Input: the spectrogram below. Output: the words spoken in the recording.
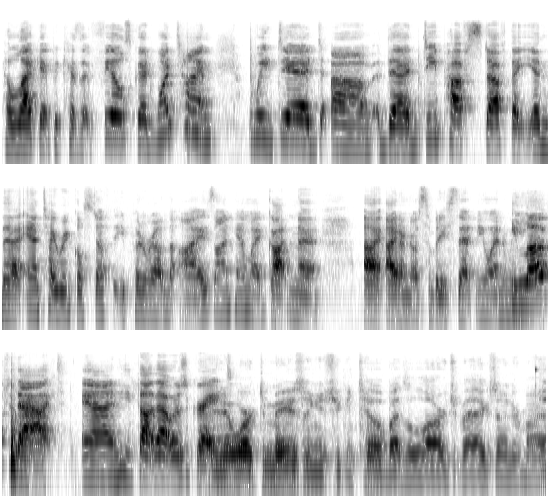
he'll like it because it feels good. One time we did um, the depuff stuff that in the anti-wrinkle stuff that you put around the eyes on him. I'd gotten a, I I don't know, somebody sent me one. He loved that and he thought that was great. And it worked amazing, as you can tell by the large bags under my Yeah, eyes.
